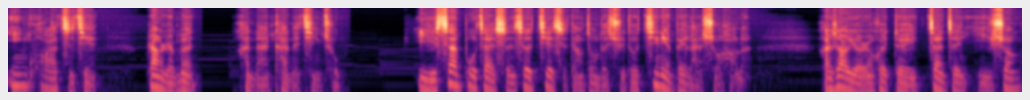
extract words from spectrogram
樱花之间，让人们很难看得清楚。以散布在神社戒指当中的许多纪念碑来说好了，很少有人会对战争遗孀、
